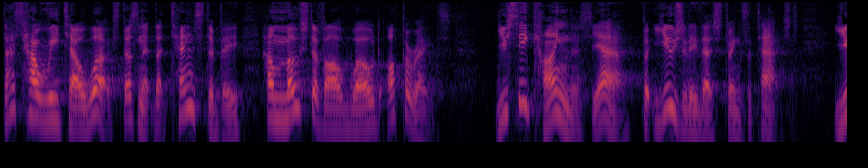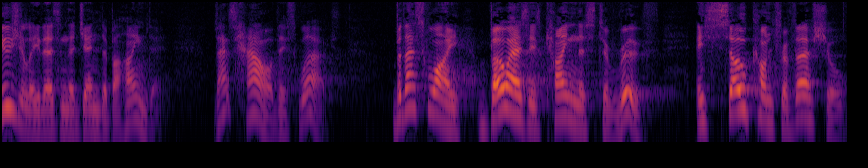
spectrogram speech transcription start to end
That's how retail works, doesn't it? That tends to be how most of our world operates. You see kindness, yeah, but usually there's strings attached. Usually there's an agenda behind it. That's how this works. But that's why Boaz's kindness to Ruth is so controversial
